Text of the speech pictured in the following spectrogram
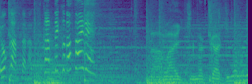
よかったら使ってくださいです。生意気なガキどもだ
